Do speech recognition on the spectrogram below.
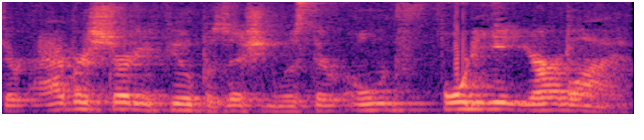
their average starting field position was their own 48 yard line.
